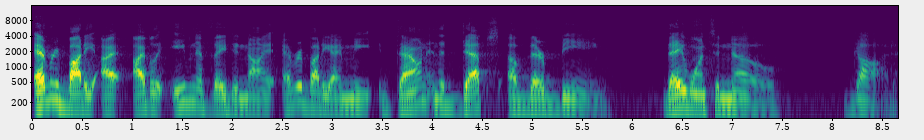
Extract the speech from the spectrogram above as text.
everybody, I, I believe, even if they deny it, everybody I meet, down in the depths of their being, they want to know God.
